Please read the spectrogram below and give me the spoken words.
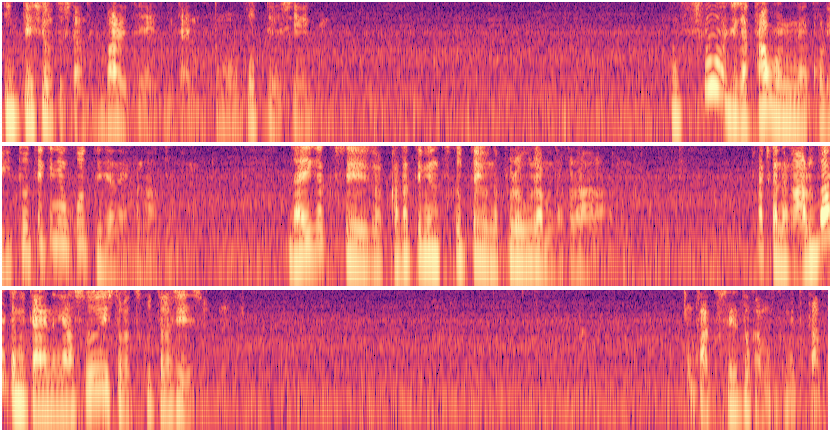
隠蔽しようとしたんでバレて、みたいなことも起こってるし、不祥事が多分ね、これ意図的に起こってんじゃないかなと。大学生が片手目に作ったようなプログラムだから、確かなんかアルバイトみたいな安い人が作ったらしいですよ。学生とかも含めて多分。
